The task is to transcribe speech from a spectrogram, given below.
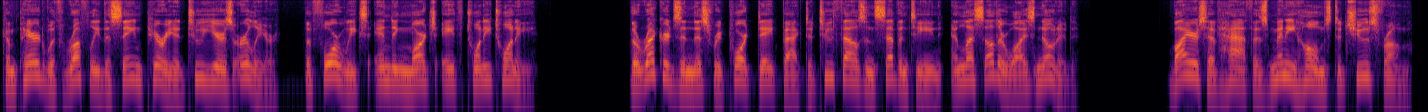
compared with roughly the same period two years earlier, the four weeks ending March 8, 2020. The records in this report date back to 2017 unless otherwise noted. Buyers have half as many homes to choose from.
